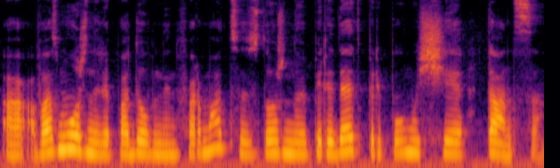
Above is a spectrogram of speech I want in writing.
А возможно ли подобную информацию сложную передать при помощи танца?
